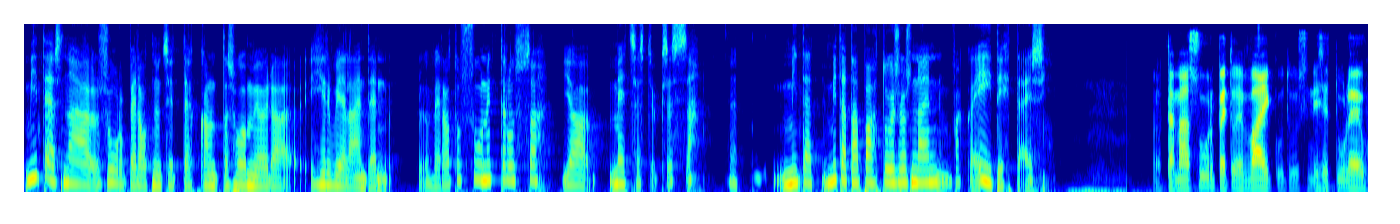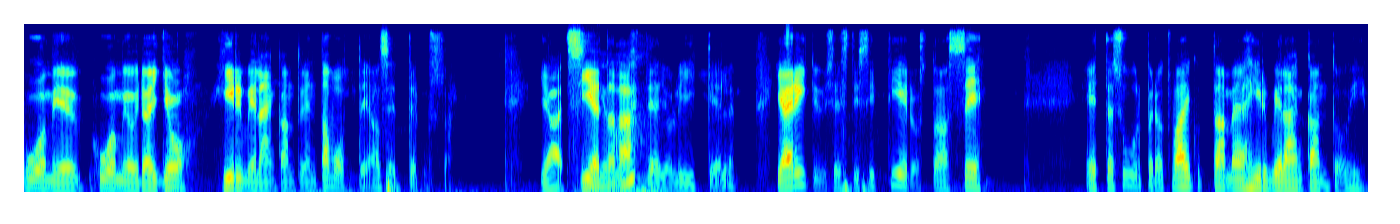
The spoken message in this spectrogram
miten nämä suurpedot nyt sitten kannattaisi huomioida hirvieläinten verotussuunnittelussa ja metsästyksessä? Mitä, mitä tapahtuisi, jos näin vaikka ei tehtäisi? No, tämä suurpetojen vaikutus, niin se tulee huomioida jo hirvieläinkantojen tavoitteen asettelussa. Ja sieltä Joo. lähteä jo liikkeelle. Ja erityisesti sitten tiedostaa se, että suurpedot vaikuttaa meidän hirvieläinkantoihin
